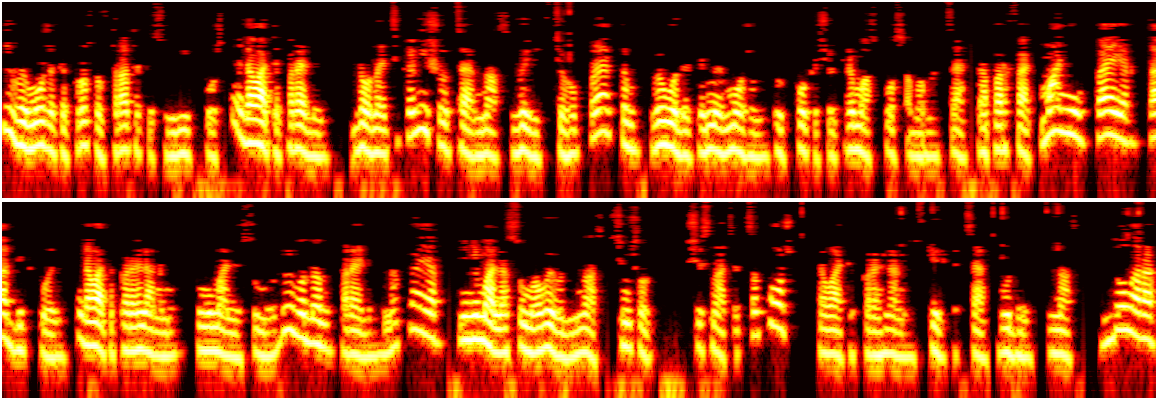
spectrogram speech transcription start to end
і ви можете просто втратити свої кошти. І давайте перейдемо до найцікавішого. Це в нас вивід цього проекту. Виводити ми можемо тут поки що трьома способами: це на Perfect Money, Payer та Bitcoin. І давайте переглянемо мінімальну суму виводу. Перейдемо на Payer. Мінімальна сума виводу у нас 716 сапож. Давайте переглянемо, скільки це буде у нас доларах.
